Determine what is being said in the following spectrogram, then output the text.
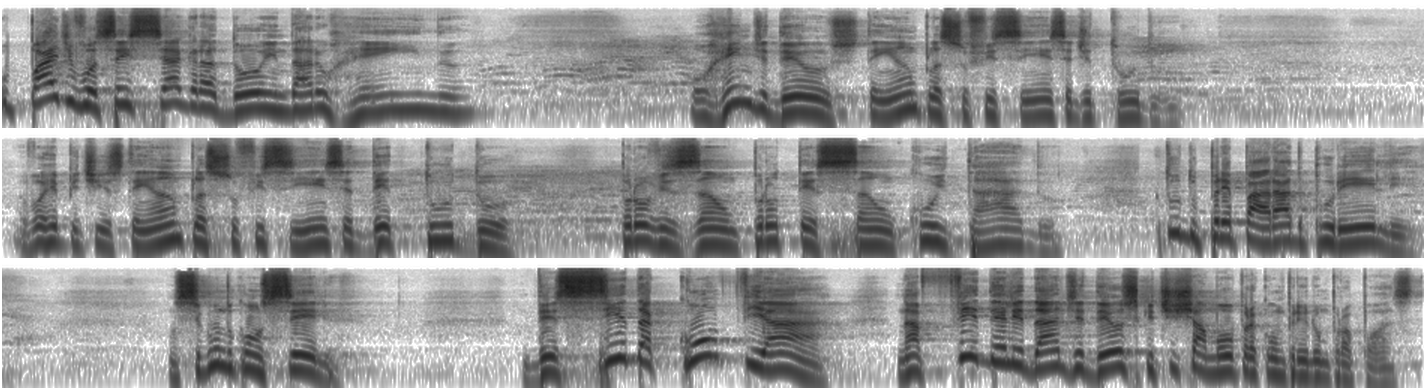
O Pai de vocês se agradou em dar o reino. O reino de Deus tem ampla suficiência de tudo. Eu vou repetir isso: tem ampla suficiência de tudo provisão, proteção, cuidado, tudo preparado por Ele. Um segundo conselho: decida confiar na fidelidade de Deus que te chamou para cumprir um propósito.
